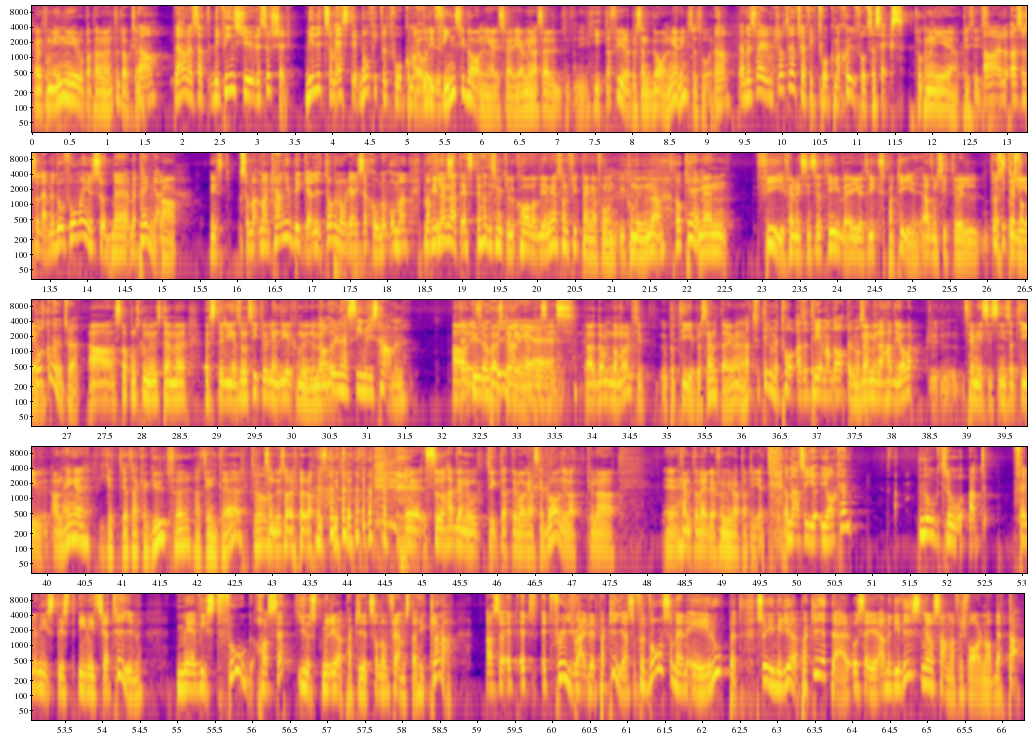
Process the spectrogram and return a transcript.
Den kom in i Europaparlamentet också. Ja, ja men så att det finns ju resurser. Det är lite som SD, de fick väl 2,7. Ja, och det finns ju galningar i Sverige. Jag menar, så här, hitta 4% galningar det är inte så svårt. Ja. ja, men Sverigedemokraterna tror jag fick 2,7 2006. 2,9 ja, precis. Ja, alltså sådär. Men då får man ju en sudd med, med pengar. Ja, visst. Så man, man kan ju bygga lite av en organisation. Och man, man Skillnaden finns... är att SD hade så mycket lokalavdelningar som de fick pengar från i kommunerna. Okej. Men Fi, Feministiskt initiativ, är ju ett riksparti. Ja, de sitter väl De sitter i Stockholms kommun tror jag. Ja, Stockholms kommun stämmer. Österlen, så de sitter väl i en del kommuner. Men Ja, och den här Simrishamn. ja, där Gudrun på Österlen, ja, är- precis. Ja, de, de har väl typ uppåt 10% där, jag inte. Jag tror till och med 12, alltså tre mandat eller något Men jag menar, hade jag varit mm, Feministiskt initiativ-anhängare, vilket jag tackar Gud för att jag inte är, som du sa i förra avsnittet, eh, så hade jag nog tyckt att det var ganska bra nu att kunna eh, hämta väljare från Miljöpartiet. Ja, men alltså, jag, jag kan nog tro att Feministiskt initiativ med visst fog har sett just Miljöpartiet som de främsta hycklarna Alltså ett, ett, ett freerider-parti, alltså för vad som än är i ropet så är ju Miljöpartiet där och säger att ja, det är vi som är de sanna försvararna av detta.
